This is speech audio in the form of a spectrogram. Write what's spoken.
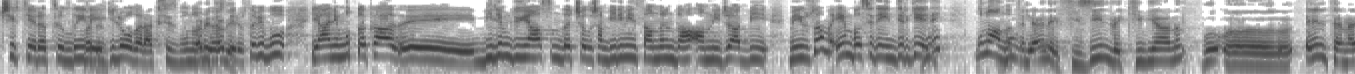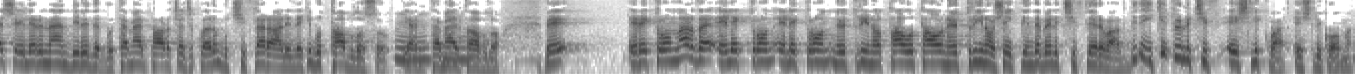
çift yaratıldığıyla Tabii. ilgili olarak siz bunu Tabii, tabii. gösteriyorsunuz. Tabii. bu yani mutlaka e, bilim dünyasında çalışan bilim insanların daha anlayacağı bir mevzu ama en basite indirgeyerek bunu Bu anlatabiliyoruz. yani fiziğin ve kimyanın bu e, en temel şeylerinden biridir. Bu temel parçacıkların bu çiftler halindeki bu tablosu. Yani temel tablo. Ve elektronlar da elektron, elektron, nötrino, tau, tau, nötrino şeklinde böyle çiftleri var. Bir de iki türlü çift eşlik var. Eşlik olmak.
